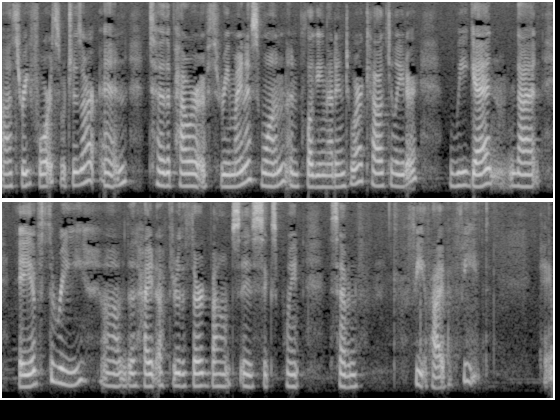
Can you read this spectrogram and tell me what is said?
uh, 3 fourths, which is our n, to the power of 3 minus 1, and plugging that into our calculator, we get that A of 3, uh, the height after the third bounce, is 6.7 feet, 5 feet. Okay,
